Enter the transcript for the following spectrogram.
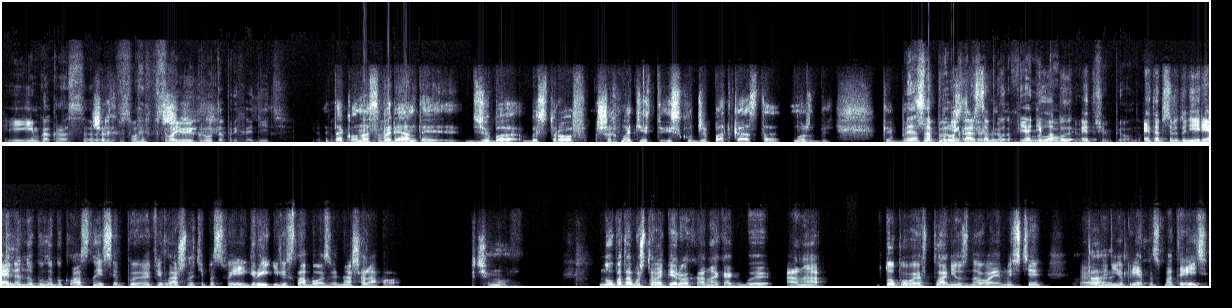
И им как раз э, Шах... в, свой, в свою игру-то приходить. Так, у нас варианты Дзюба Быстров, шахматист из Куджи подкаста. Может быть, как бы... Я забыл, Мне кажется, я не помню бы, это, чемпионов. Это абсолютно нереально, но было бы классно, если бы вела что-то типа своей игры или слабого звена Шарапова. Почему? Ну, потому что, во-первых, она как бы... Она топовая в плане узнаваемости, так. Э, на нее приятно смотреть.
